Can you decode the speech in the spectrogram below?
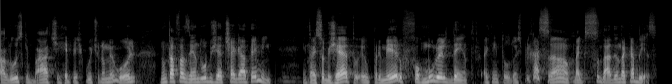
a luz que bate e repercute no meu olho não está fazendo o objeto chegar até mim. Então, esse objeto, eu primeiro formulo ele dentro. Aí tem toda uma explicação, como é que isso dá dentro da cabeça.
